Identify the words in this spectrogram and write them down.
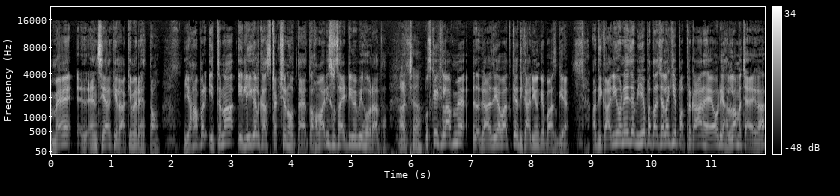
मैं एनसीआर के इलाके में रहता हूँ। यहाँ पर इतना इलीगल कंस्ट्रक्शन होता है तो हमारी सोसाइटी में भी हो रहा था। अच्छा। उसके खिलाफ मैं गाजियाबाद के अधिकारियों के पास गया। अधिकारियों ने जब ये पता चला कि ये पत्रकार है और ये हल्ला मचाएगा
